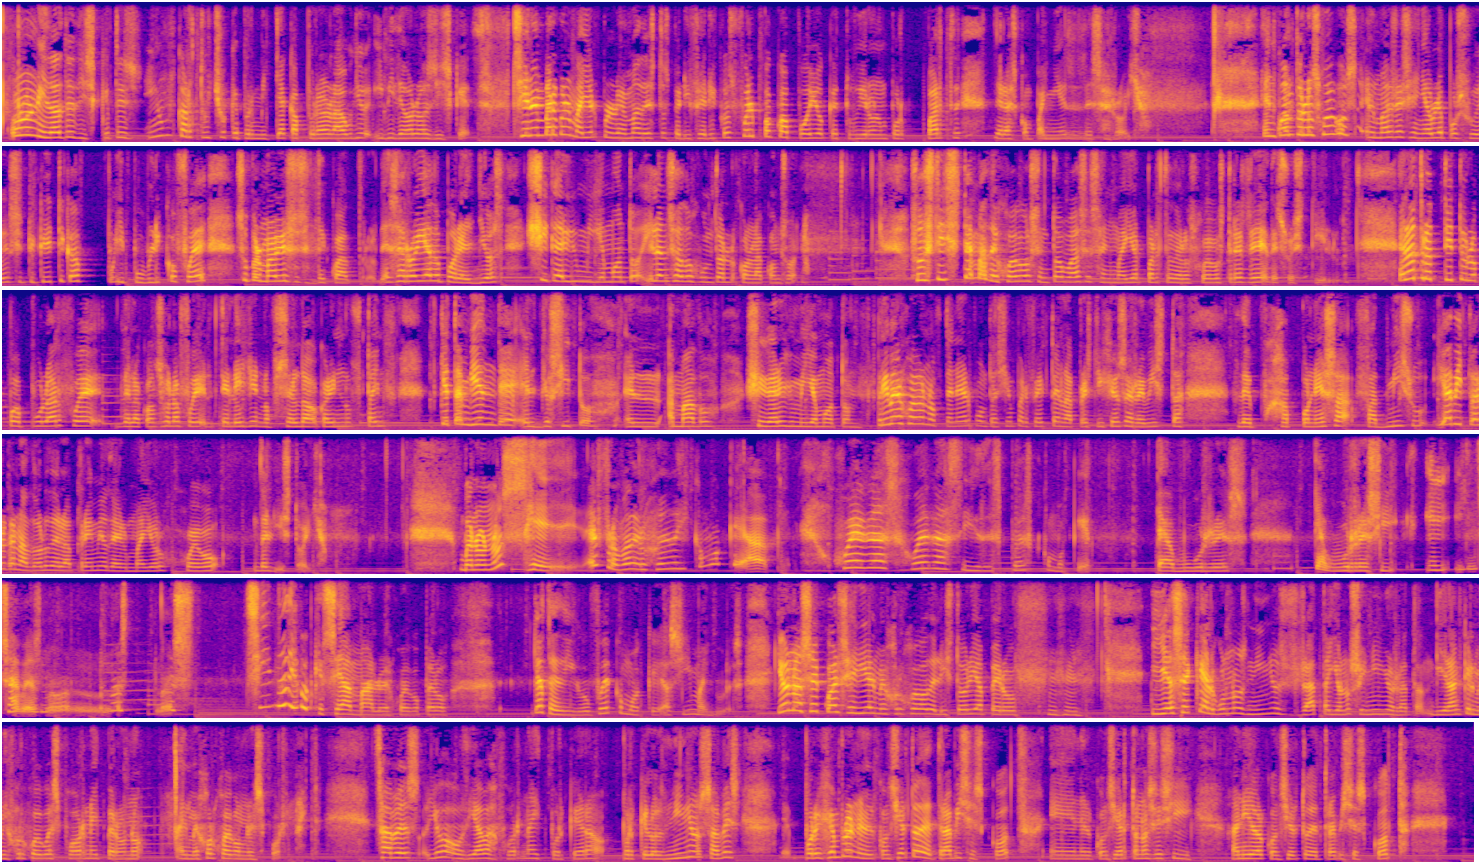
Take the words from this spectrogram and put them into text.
una unidad de disquetes y un cartucho que permitía capturar audio y video a los disquetes. Sin embargo, el mayor problema de estos periféricos fue el poco apoyo que tuvieron por parte de las compañías de desarrollo. En cuanto a los juegos, el más reseñable por su éxito y crítica y público fue Super Mario 64, desarrollado por el dios Shigeru Miyamoto y lanzado junto con la consola. Su sistema de juegos sentó bases en mayor parte de los juegos 3D de su estilo. El otro título popular fue de la consola fue The Legend of Zelda Ocarina of Time, que también de el diosito, el amado Shigeru Miyamoto. Primer juego en obtener puntuación perfecta en la prestigiosa revista de japonesa Fadmisu y habitual ganador del premio del mayor juego de la historia. Bueno, no sé. He probado el juego y como que ah, juegas, juegas y después como que te aburres. Te aburres y, y, ¿sabes? No, no, es, no es... Sí, no digo que sea malo el juego, pero ya te digo, fue como que así mayores. Yo no sé cuál sería el mejor juego de la historia, pero... y ya sé que algunos niños rata, yo no soy niño rata, dirán que el mejor juego es Fortnite, pero no, el mejor juego no es Fortnite. Sabes, yo odiaba Fortnite porque era porque los niños, sabes, por ejemplo en el concierto de Travis Scott, en el concierto, no sé si han ido al concierto de Travis Scott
